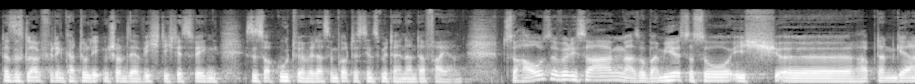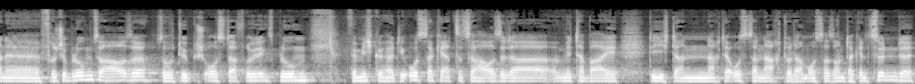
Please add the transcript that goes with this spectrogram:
das ist, glaube ich, für den Katholiken schon sehr wichtig. Deswegen ist es auch gut, wenn wir das im Gottesdienst miteinander feiern. Zu Hause würde ich sagen, also bei mir ist es so, ich äh, habe dann gerne frische Blumen zu Hause, so typisch Oster, Frühlingsblumen. Für mich gehört die Osterkerze zu Hause da mit dabei, die ich dann nach der Osternacht oder am Ostersonntag entzünde.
